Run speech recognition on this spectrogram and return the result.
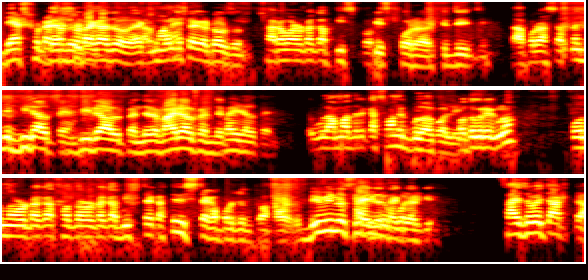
দেড়শো টাকা দেড়শো একশো মানে পঞ্চাশ টাকা ডজন সাড়ে বারো টাকা পিস পিস পরে আর কি জি জি। তারপর আছে আপনার যে বিড়াল প্যান্ট বিড়াল প্যান্ট যেটা ভাইরাল প্যান্ট যেটা। ভাইরাল প্যান্ট এগুলো আমাদের কাছে অনেকগুলো কোয়ালিটি কত করে এগুলো? পনেরো টাকা সতেরো টাকা বিশ টাকা তিরিশ টাকা পর্যন্ত। বিভিন্ন সাইজে বিভিন্ন থাকবে আর কি। সাইজ হবে চারটা।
